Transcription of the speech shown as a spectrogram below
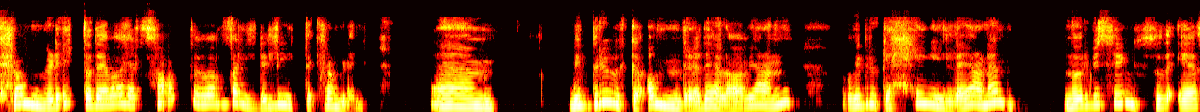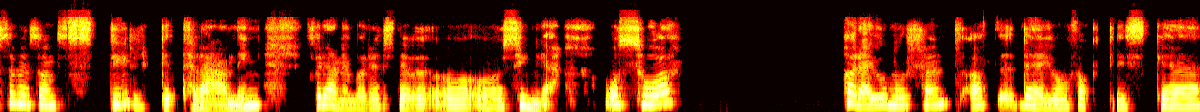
krangler ikke. Og det var helt sant. Det var veldig lite krangling. Um, vi bruker andre deler av hjernen, og vi bruker hele hjernen når vi synger. Så det er som en sånn styrketrening for hjernen vår det å, å, å synge. Og så har jeg jo nå skjønt at det er jo faktisk eh,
